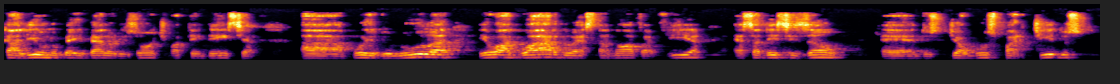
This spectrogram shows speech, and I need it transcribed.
Calil, no Bem Belo Horizonte, uma tendência a apoio do Lula. Eu aguardo esta nova via, essa decisão é, de, alguns partidos,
